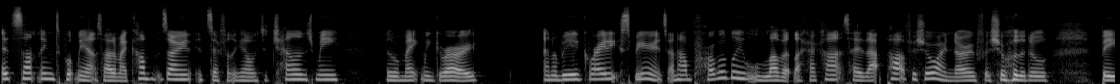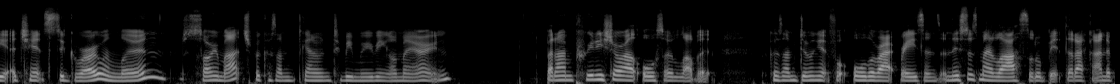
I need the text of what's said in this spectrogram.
it's something to put me outside of my comfort zone. It's definitely going to challenge me. It'll make me grow and it'll be a great experience and I'll probably love it. Like I can't say that part for sure. I know for sure that it'll be a chance to grow and learn so much because I'm going to be moving on my own. But I'm pretty sure I'll also love it because I'm doing it for all the right reasons. And this was my last little bit that I kind of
